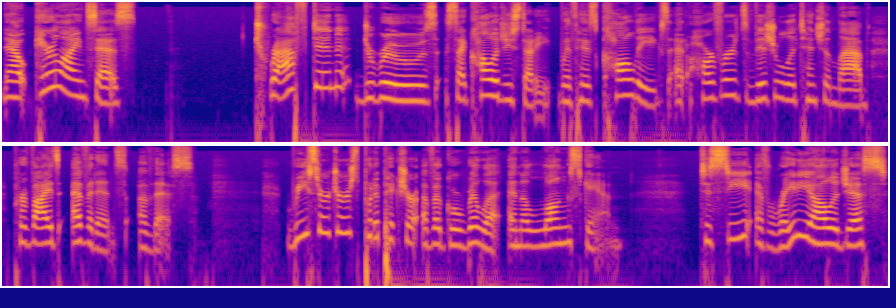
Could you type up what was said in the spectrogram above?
Now, Caroline says Trafton Drew's psychology study with his colleagues at Harvard's Visual Attention Lab provides evidence of this. Researchers put a picture of a gorilla in a lung scan to see if radiologists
